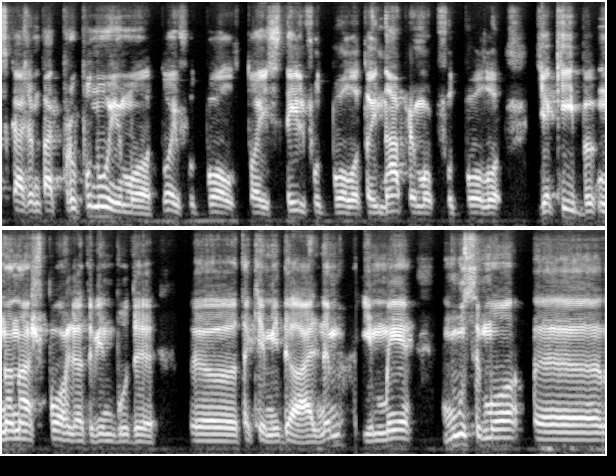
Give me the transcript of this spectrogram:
скажімо так, пропонуємо той футбол, той стиль футболу, той напрямок футболу, який на наш погляд він буде е, таким ідеальним, і ми мусимо е,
